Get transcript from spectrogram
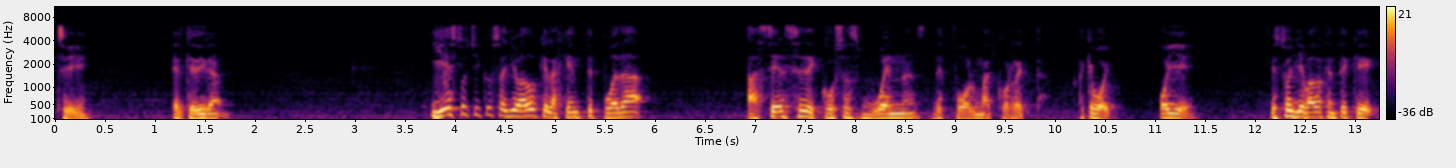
Sí. El que dirá. Y esto, chicos, ha llevado a que la gente pueda hacerse de cosas buenas de forma correcta. ¿A qué voy? Oye, esto ha llevado a gente que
